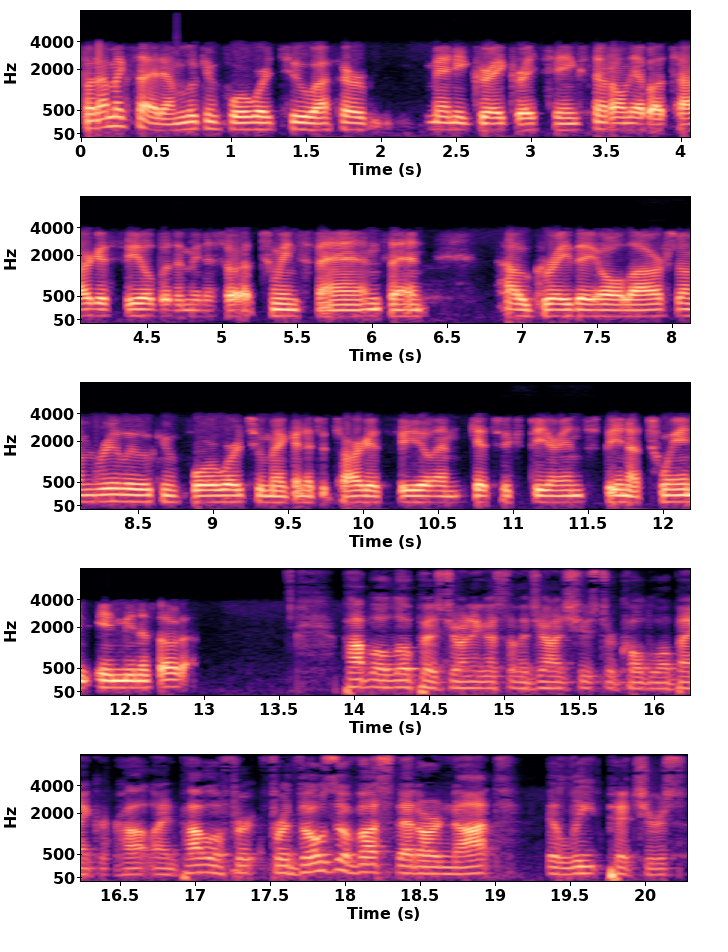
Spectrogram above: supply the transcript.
But I'm excited. I'm looking forward to. I've heard many great, great things, not only about Target Field, but the Minnesota Twins fans and how great they all are. So I'm really looking forward to making it to Target Field and get to experience being a Twin in Minnesota. Pablo Lopez joining us on the John Schuster Coldwell Banker Hotline. Pablo, for, for those of us that are not elite pitchers,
